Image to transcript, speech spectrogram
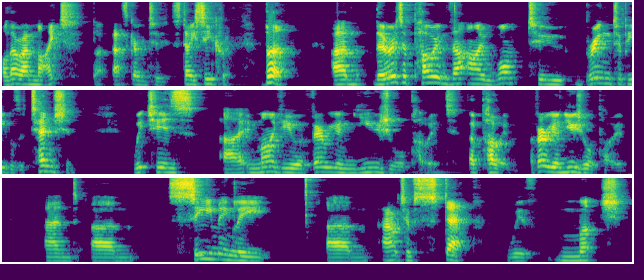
although I might, but that's going to stay secret. But um, there is a poem that I want to bring to people's attention, which is, uh, in my view, a very unusual poet, a poem, a very unusual poem, and um, seemingly um, out of step with much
